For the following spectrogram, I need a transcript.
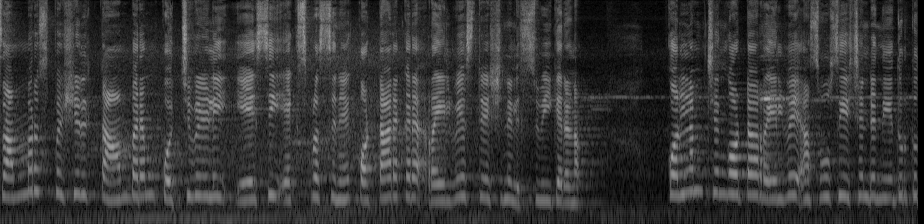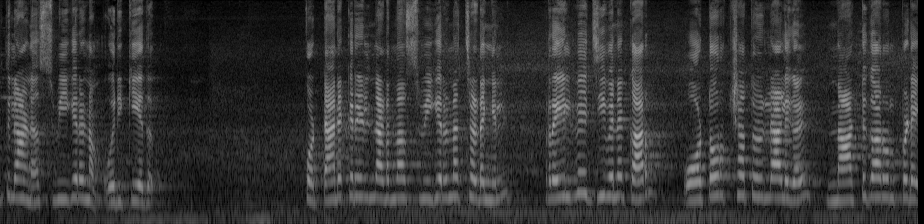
summer special Tambaram Kochuveli A C എക്സ്പ്രസ്സിന് കൊട്ടാരക്കര റെയിൽവേ സ്റ്റേഷനിൽ സ്വീകരണം. കൊല്ലം ചെങ്കോട്ട റെയിൽവേ അസോസിയേഷന്റെ നേതൃത്വത്തിലാണ് സ്വീകരണം ഒരുക്കിയത്. കൊട്ടാരക്കരയിൽ നടന്ന സ്വീകരണ ചടങ്ങിൽ റെയിൽവേ ജീവനക്കാർ ഓട്ടോറിക്ഷ തൊഴിലാളികൾ നാട്ടുകാർ ഉൾപ്പെടെ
